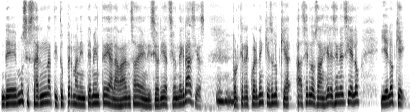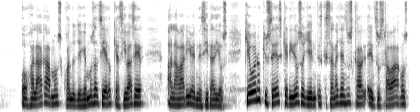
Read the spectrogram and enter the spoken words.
debemos estar en una actitud permanentemente de alabanza, de bendición y de acción de gracias. Porque recuerden que eso es lo que hacen los ángeles en el cielo y es lo que ojalá hagamos cuando lleguemos al cielo, que así va a ser alabar y bendecir a Dios. Qué bueno que ustedes, queridos oyentes, que están allá en sus, en sus trabajos,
